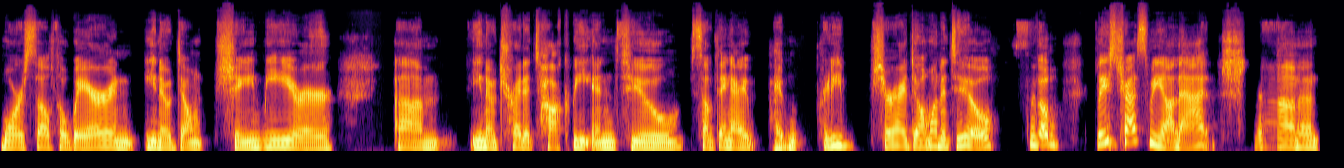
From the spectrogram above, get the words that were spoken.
more self aware and, you know, don't shame me or, um, you know, try to talk me into something I, I'm pretty sure I don't want to do. So please trust me on that. Um,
